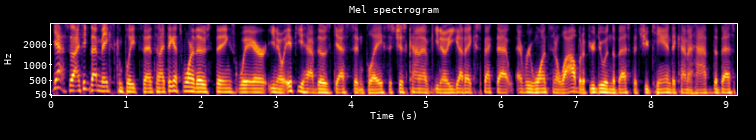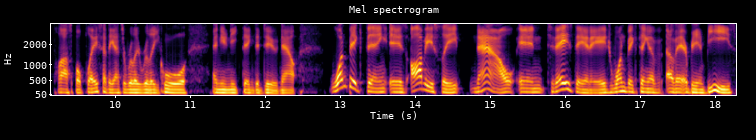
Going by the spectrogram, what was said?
Yeah, so I think that makes complete sense. And I think it's one of those things where, you know, if you have those guests in place, it's just kind of, you know, you got to expect that every once in a while. But if you're doing the best that you can to kind of have the best possible place, I think that's a really, really cool and unique thing to do. Now, one big thing is obviously now in today's day and age, one big thing of, of Airbnbs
